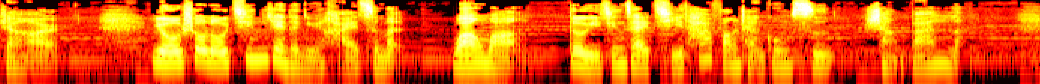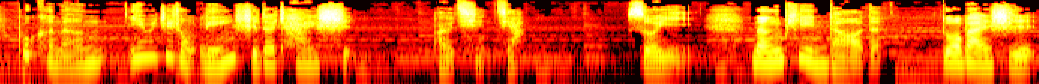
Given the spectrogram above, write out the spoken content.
然而，有售楼经验的女孩子们，往往都已经在其他房产公司上班了，不可能因为这种临时的差事而请假，所以能聘到的多半是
